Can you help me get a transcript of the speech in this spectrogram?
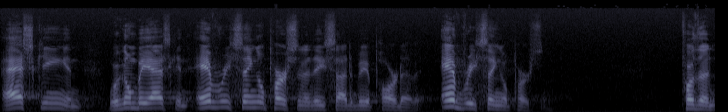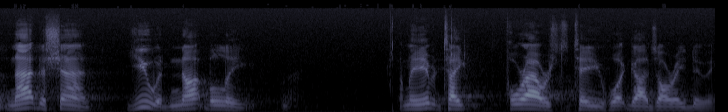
asking, and we're going to be asking every single person at Eastside to be a part of it. Every single person. For the night to shine, you would not believe. I mean, it would take four hours to tell you what God's already doing.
